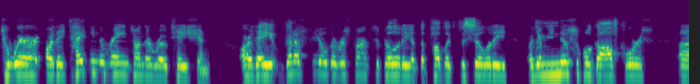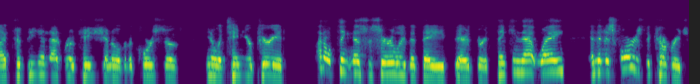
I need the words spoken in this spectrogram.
to where are they tightening the reins on their rotation? Are they going to feel the responsibility of the public facility or the municipal golf course uh, to be in that rotation over the course of you know a 10 year period? I don't think necessarily that they they're they're thinking that way. And then as far as the coverage,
